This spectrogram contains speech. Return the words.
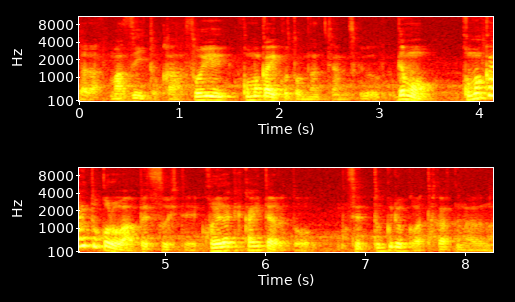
たらまずいとかそういう細かいことになっちゃうんですけどでも細かいところは別としてこれだけ書いてあると説得力は高くなるな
